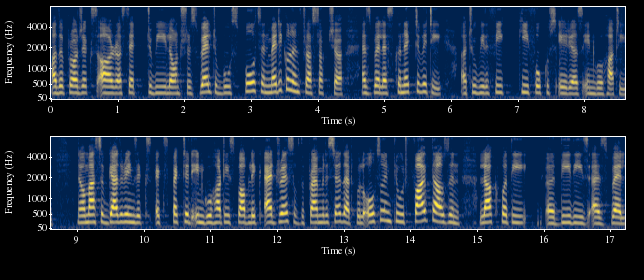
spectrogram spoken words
Other projects are uh, set to be launched as well to boost sports and medical infrastructure as well as connectivity uh, to be the key focus areas in Guwahati. Now, massive gatherings ex expected in Guwahati's public address of the Prime Minister that will also include 5,000 Lakhpati uh, Didis as well.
